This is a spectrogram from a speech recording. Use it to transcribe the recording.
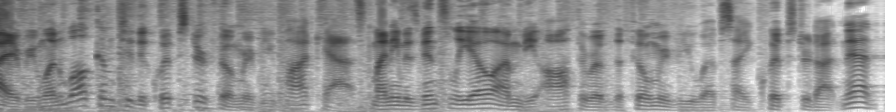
Hi, everyone. Welcome to the Qwipster Film Review Podcast. My name is Vince Leo. I'm the author of the film review website, qwipster.net.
